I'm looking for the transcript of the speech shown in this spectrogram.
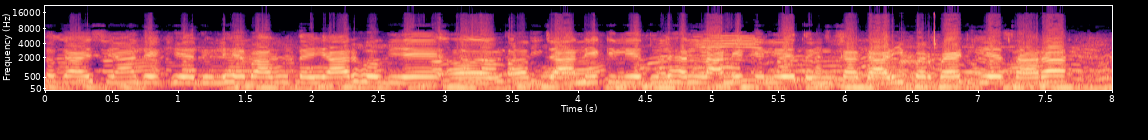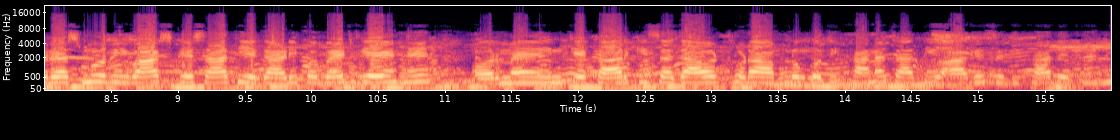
तो गाइस यहाँ देखिए दूल्हे बाबू तैयार हो गए और अब जाने के लिए, दुल्हन लाने के लिए तो इनका गाड़ी पर बैठ गए। सारा रस्मों रिवाज के साथ ये गाड़ी पर बैठ गए हैं और मैं इनके कार की सजावट थोड़ा आप लोग को दिखाना चाहती हूँ, आगे से दिखा देती हूँ।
